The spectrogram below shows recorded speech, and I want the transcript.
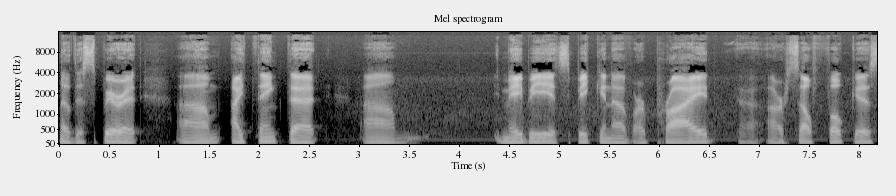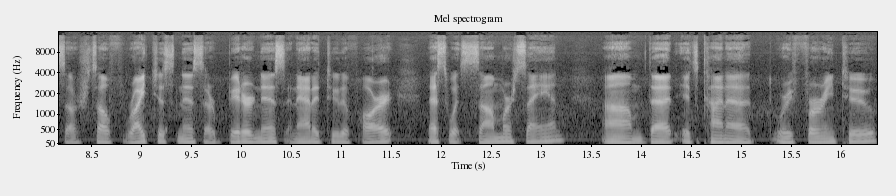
of the spirit um, i think that um, maybe it's speaking of our pride uh, our self-focus our self-righteousness our bitterness and attitude of heart that's what some are saying um, that it's kind of referring to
